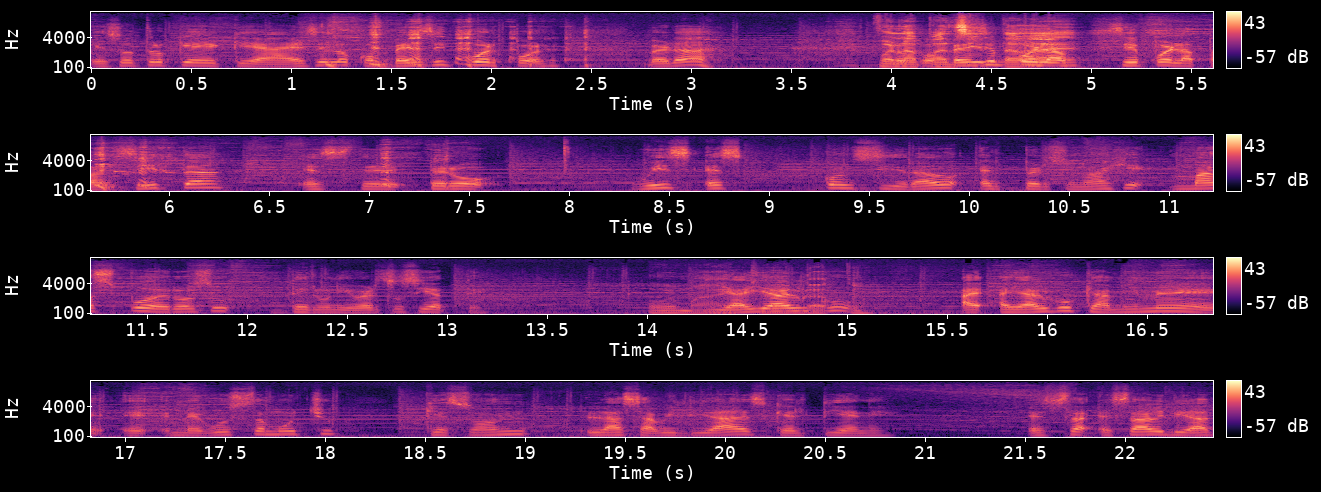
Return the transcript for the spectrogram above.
Es otro que, que a ese lo convence por, por ¿verdad? Por Lo la pancita, por la- sí, por la pancita. este, pero Whis es considerado el personaje más poderoso del universo 7. Uy, mae, y hay algo-. Hay, hay algo que a mí me, eh, me gusta mucho, que son las habilidades que él tiene. Esta, esta habilidad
